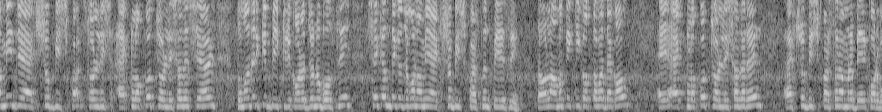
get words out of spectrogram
আমি যে একশো বিশ চল্লিশ, এক লক্ষ চল্লিশ হাজার শেয়ার তোমাদেরকে বিক্রি করার জন্য বলছি, সেখান থেকে যখন আমি একশো বিশ পার্সেন্ট পেয়েছি, তাহলে আমাকে কি করতে হবে দেখো এই এক লক্ষ চল্লিশ হাজারের একশো বিশ পার্সেন্ট আমরা বের করব।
